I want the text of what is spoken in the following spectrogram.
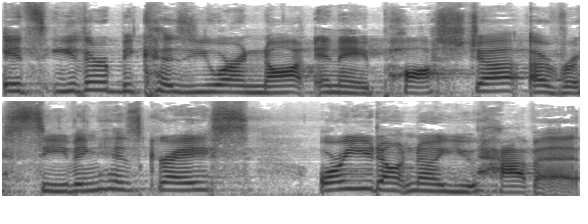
it's either because you are not in a posture of receiving His grace or you don't know you have it.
